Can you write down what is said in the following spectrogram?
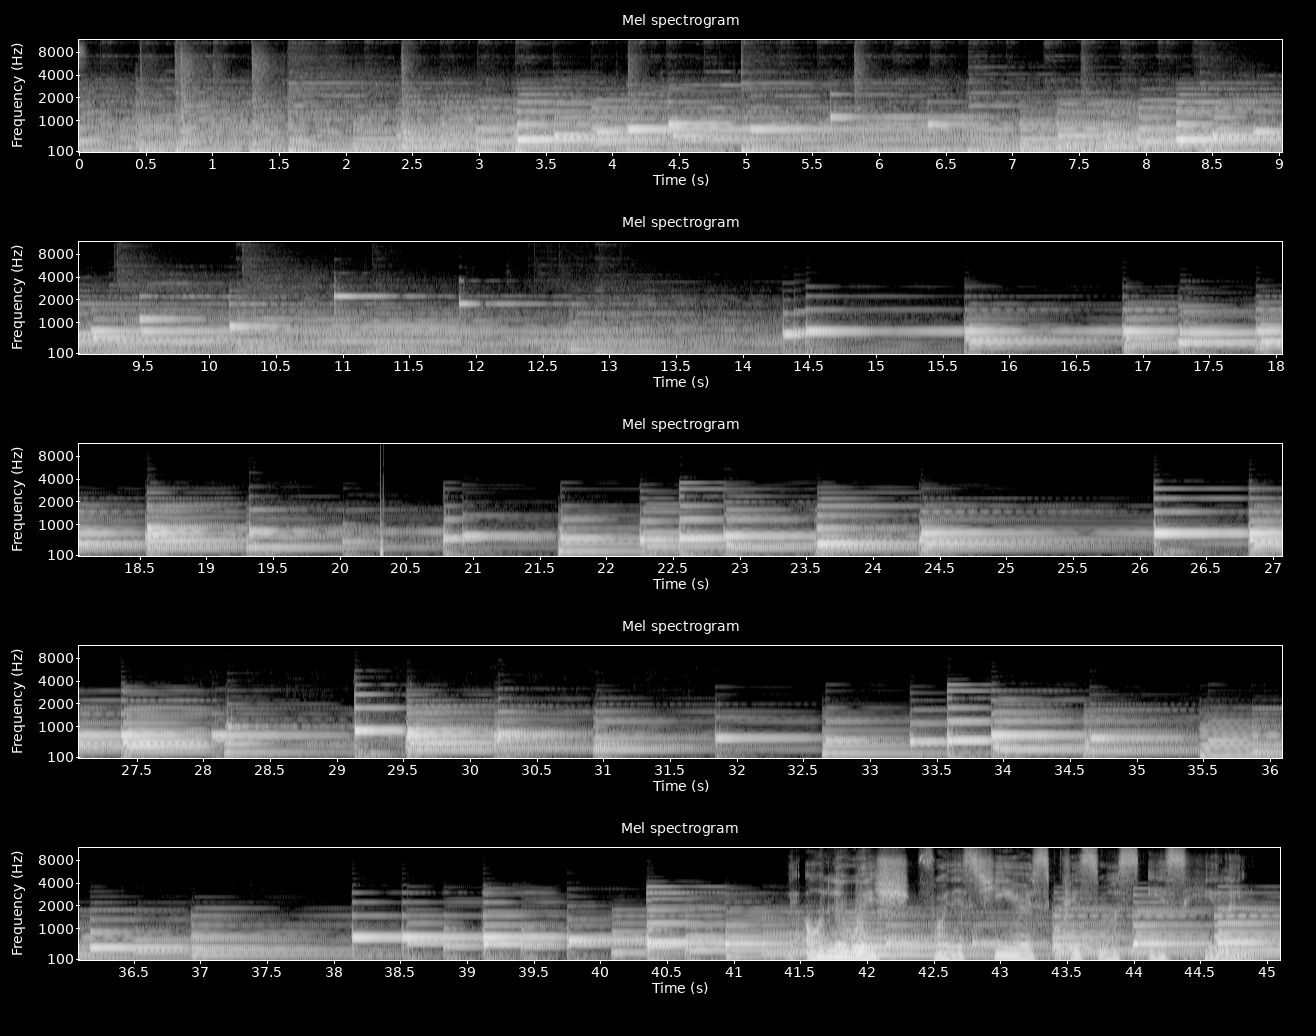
Only wish for this year's Christmas is healing.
